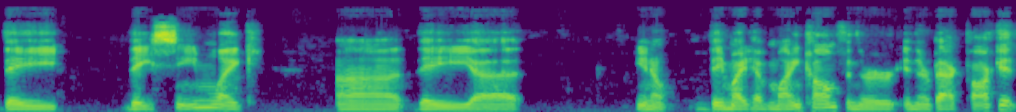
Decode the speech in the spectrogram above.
they they seem like uh they uh you know they might have Mein Kampf in their in their back pocket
